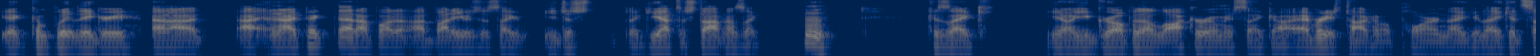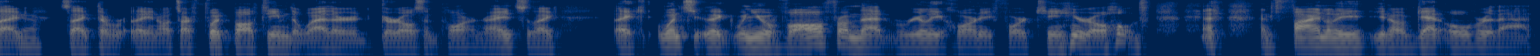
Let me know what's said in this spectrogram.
yeah, completely agree. Uh, I, and I picked that up on a, a buddy was just like, you just like you have to stop. And I was like, hmm, because like you know you grow up in the locker room. It's like oh, everybody's talking about porn. Like like it's like Yeah. it's like the you know it's our football team, the weather, girls, and porn, right? So like like once you like when you evolve from that really horny 14 year old and, and finally you know get over that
